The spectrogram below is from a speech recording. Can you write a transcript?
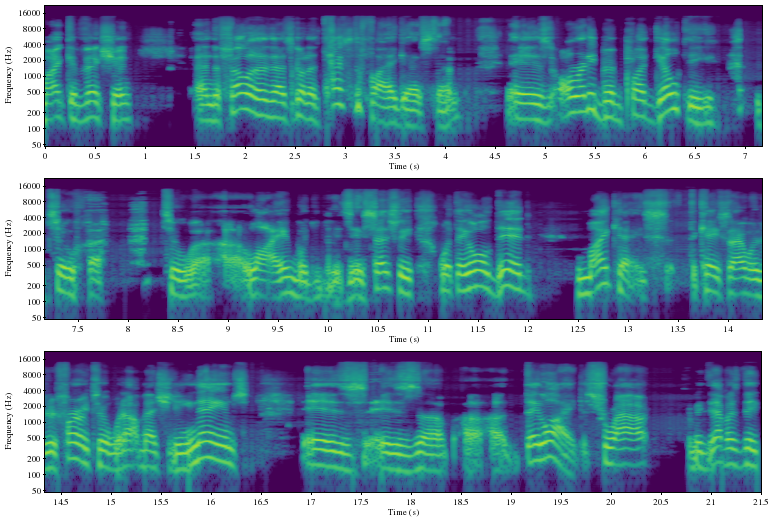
my conviction. And the fellow that's going to testify against them is already been pled guilty to uh, to uh, uh, lying, which is essentially what they all did. In my case, the case that I was referring to, without mentioning names, is is uh, uh, they lied throughout. I mean, that was the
